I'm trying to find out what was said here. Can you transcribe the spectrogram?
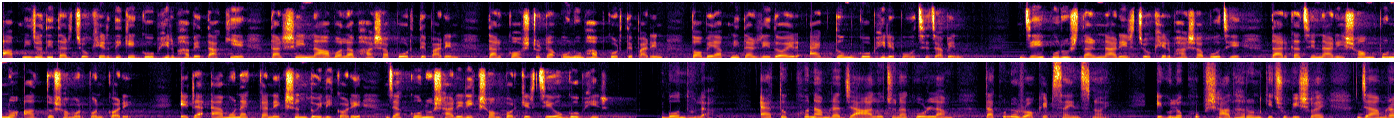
আপনি যদি তার চোখের দিকে গভীরভাবে তাকিয়ে তার সেই না বলা ভাষা পড়তে পারেন, তার কষ্টটা অনুভব করতে পারেন, তবে আপনি তার হৃদয়ের একদম গভীরে পৌঁছে যাবেন। যেই পুরুষ তার নারীর চোখের ভাষা বোঝে, তার কাছে নারী সম্পূর্ণ আত্মসমর্পণ করে। এটা এমন এক কানেকশন তৈরি করে যা কোনো শারীরিক সম্পর্কের চেয়েও গভীর। বন্ধুলা এতক্ষণ আমরা যা আলোচনা করলাম তা কোনো রকেট সায়েন্স নয়। এগুলো খুব সাধারণ কিছু বিষয় যা আমরা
